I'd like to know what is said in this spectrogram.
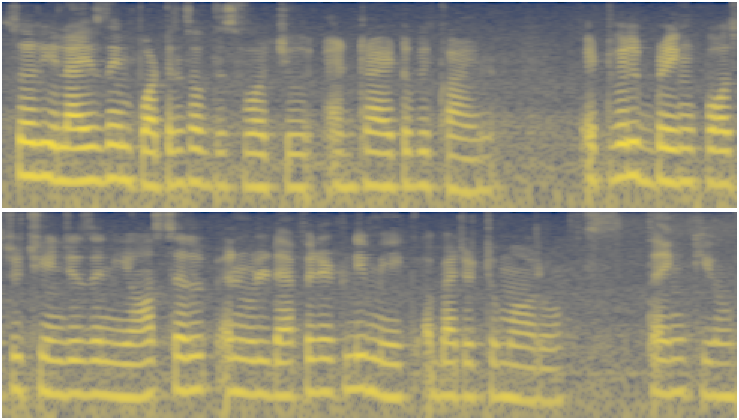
So, realize the importance of this virtue and try to be kind. It will bring positive changes in yourself and will definitely make a better tomorrow. Thank you.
